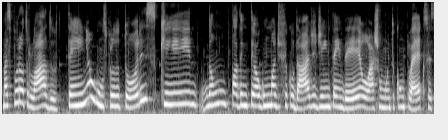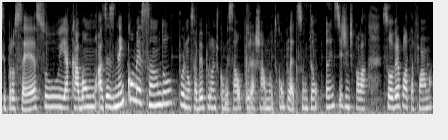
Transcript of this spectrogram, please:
Mas por outro lado, tem alguns produtores que não podem ter alguma dificuldade de entender ou acham muito complexo esse processo e acabam às vezes nem começando por não saber por onde começar ou por achar muito complexo. Então, antes de a gente falar sobre a plataforma,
